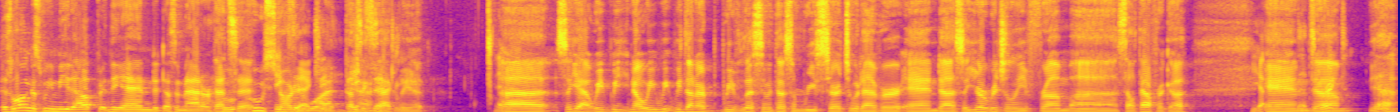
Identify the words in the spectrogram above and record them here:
As long as we meet up in the end, it doesn't matter That's who, it. who started Exactly. what. That's Yeah. exactly, it. Uh, so yeah, we, we you know we, we we've done our we've listened, we've done some research, whatever, and uh, so you're originally from uh, South Africa, Yep, and um, yeah,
